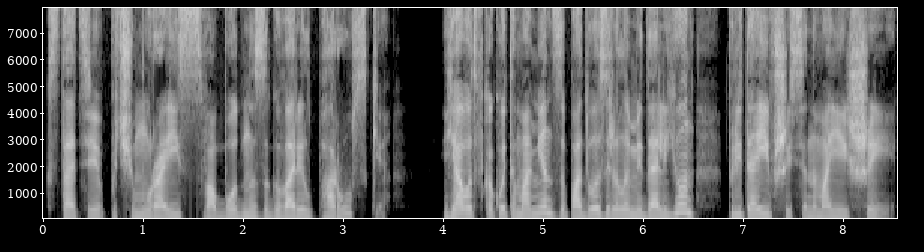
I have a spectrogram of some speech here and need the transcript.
Кстати, почему Раис свободно заговорил по-русски — я вот в какой-то момент заподозрила медальон, притаившийся на моей шее.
